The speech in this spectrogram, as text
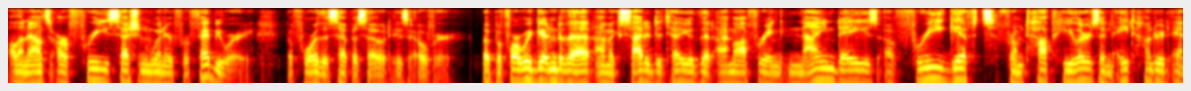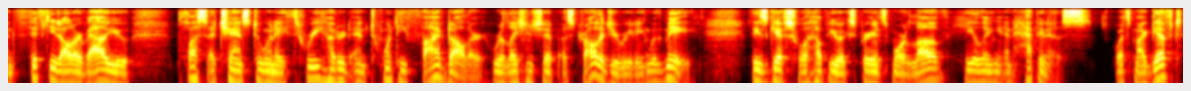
I'll announce our free session winner for February before this episode is over. But before we get into that, I'm excited to tell you that I'm offering nine days of free gifts from top healers, an $850 value, plus a chance to win a $325 relationship astrology reading with me. These gifts will help you experience more love, healing, and happiness. What's my gift?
